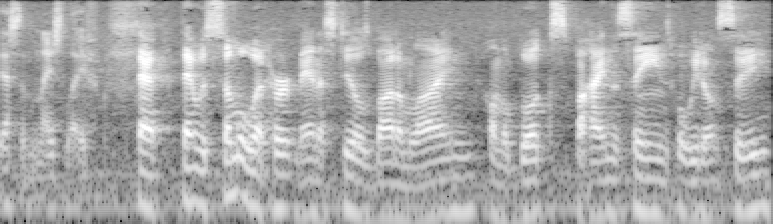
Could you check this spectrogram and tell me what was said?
That's a nice life. That that was some of what hurt Man of Steel's bottom line on the books, behind the scenes, what we don't see,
